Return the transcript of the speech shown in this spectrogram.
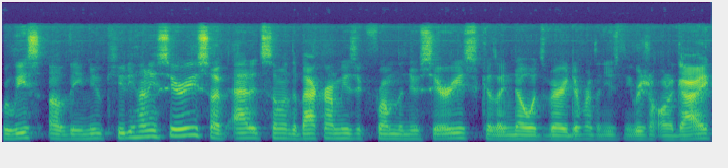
release of the new Cutie Honey series. So I've added some of the background music from the new series because I know it's very different than using the original Onagai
